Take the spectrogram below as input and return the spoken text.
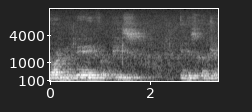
Lord, we pray for peace in this country.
